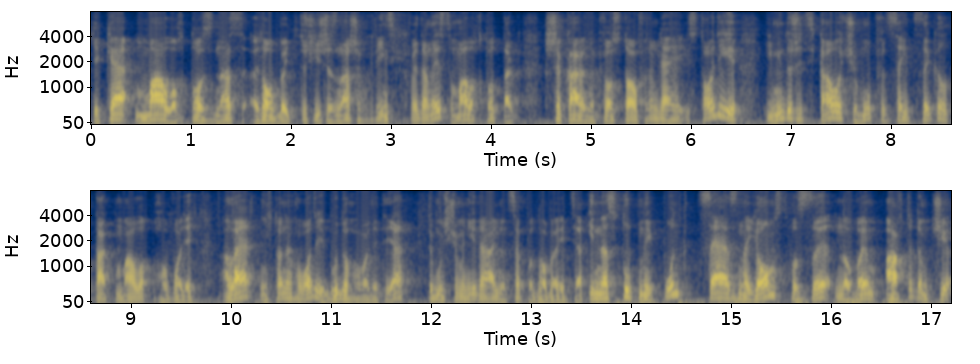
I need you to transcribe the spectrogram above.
яке мало хто з нас робить, точніше з наших українських видавництв, мало хто так шикарно просто оформляє історії. І мені дуже цікаво, чому про цей цикл так мало говорять. Але ніхто не говорить, буду говорити я, тому що мені реально це подобається. І наступний пункт це знайомство з новим автором чи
